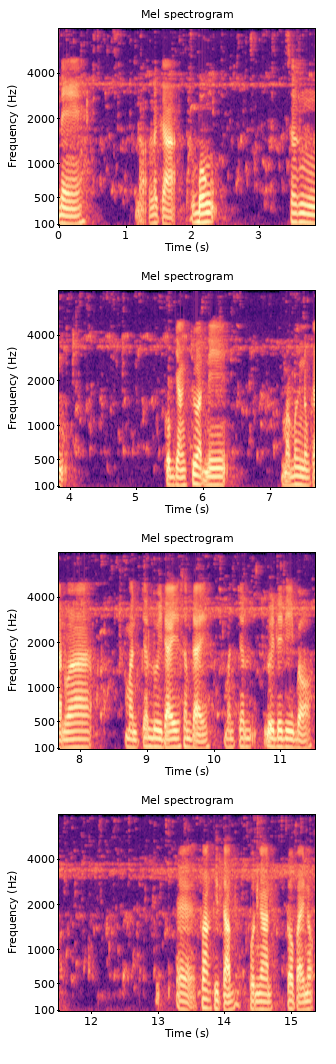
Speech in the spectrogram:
แหนเนาะแล้วก็ผักบง ซึ่งกบยางจวดนี้ มาเบิ่งนำกันว่า มันจะลุยได้สำใด มันจะลุยได้ดีบ่เออฝากติดตามผลงานต่อไปเนาะ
